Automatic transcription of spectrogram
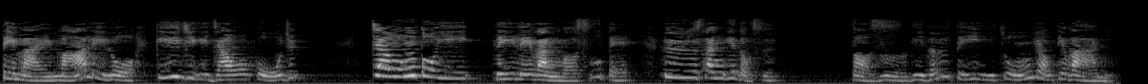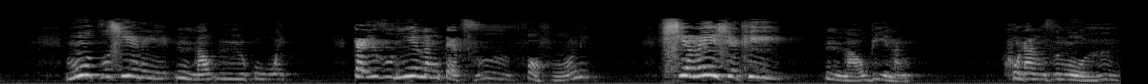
得买马来落，给几个叫过去，交往多言，得来文武四百，二三的读书，倒是给头对重要的话呢。母子写来嗯闹雨过哎，该是你能得此福福呢？写来写去嗯闹别能，可能是我是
